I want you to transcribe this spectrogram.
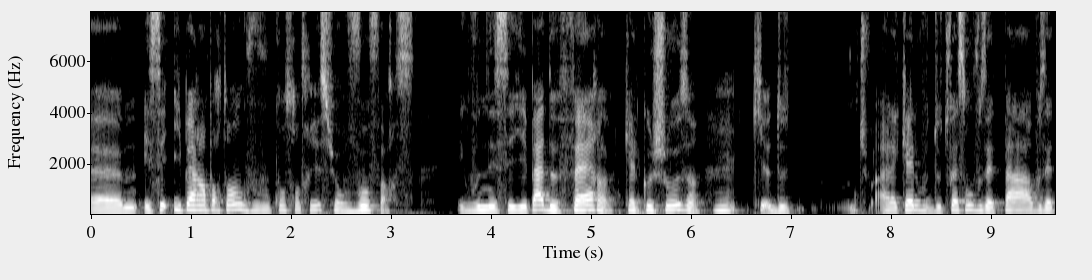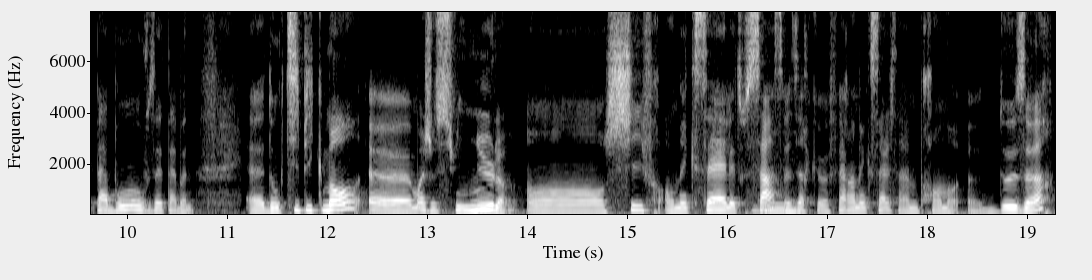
Euh, et c'est hyper important que vous vous concentriez sur vos forces et que vous n'essayez pas de faire quelque chose mm. de, à laquelle de toute façon vous n'êtes pas vous êtes pas bon ou vous n'êtes pas bonne. Euh, donc typiquement, euh, moi je suis nulle en chiffres, en Excel et tout ça. Ça veut dire que faire un Excel, ça va me prendre deux heures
